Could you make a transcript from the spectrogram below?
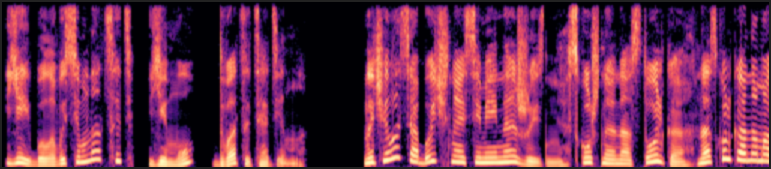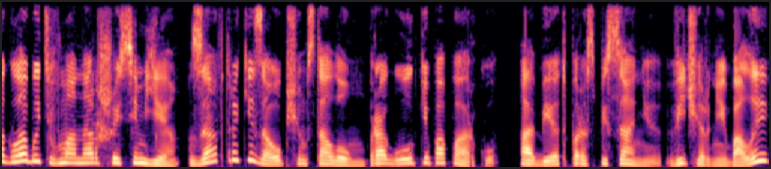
Ей было 18, ему 21. Началась обычная семейная жизнь, скучная настолько, насколько она могла быть в монаршей семье. Завтраки за общим столом, прогулки по парку, обед по расписанию, вечерние балы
